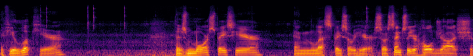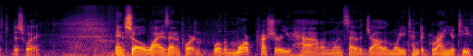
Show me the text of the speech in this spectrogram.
if you look here, there's more space here and less space over here. So essentially your whole jaw is shifted this way. And so why is that important? Well, the more pressure you have on one side of the jaw, the more you tend to grind your teeth,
